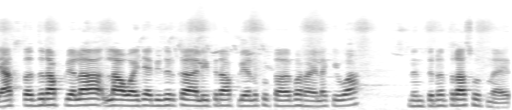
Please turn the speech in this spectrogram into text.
ते आत्ता जर आपल्याला लावायच्या आधी जर कळाली तर आपल्याला तुटा भरायला किंवा नंतर त्रास होत नाही.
